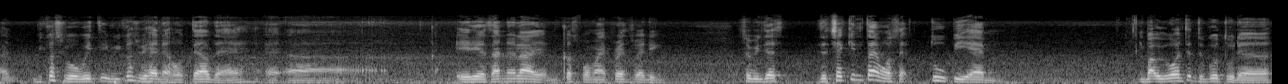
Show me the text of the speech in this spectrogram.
And because we were waiting because we had a hotel there at uh, area sana lah because for my friend's wedding. So we just the check-in time was at 2 p.m. but we wanted to go to the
